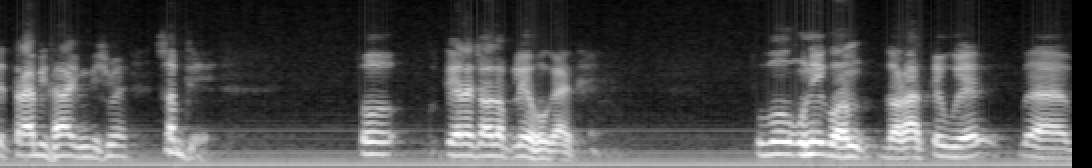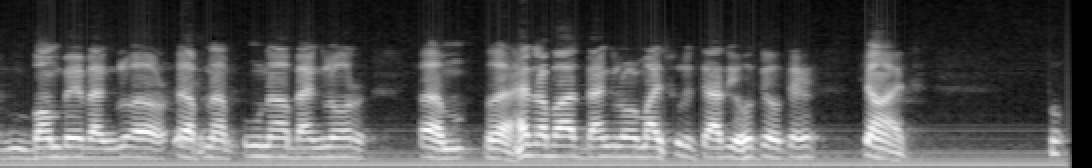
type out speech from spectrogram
चित्रा भी था इंग्लिश में, सब थे। तो तेरह चौदह प्ले हो गए थे। तो वो उन्हीं को हम दोहराते हुए बॉम्बे, बेंगलोर, अपना पूना, बेंगलोर हैदराबाद, बेंगलोर, मैसूर इत्यादि होते होते यहाँ आए थे। तो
